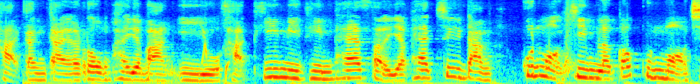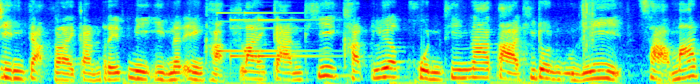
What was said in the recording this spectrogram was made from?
ขากันไกรโรงพยาบาล EU ค่ะ ที่มีทีมแพทย์ศัลยแพทย์ชื่อดัง คุณหมอคิม แล้วก็คุณหมอชินจากรายการเรดมีอินนั่นเองค่ะ รายการที่คัดเลือกคนที่หน้าตาที่โดนบูลลี่ สามารถ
